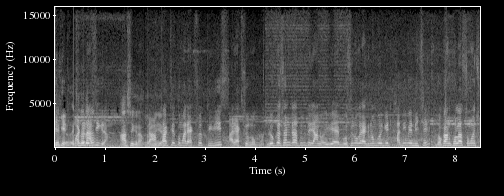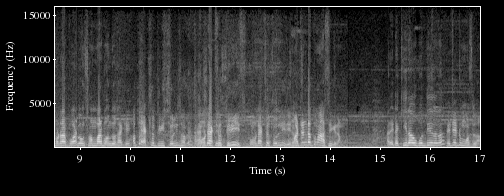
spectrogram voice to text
চিকেন মাটন এটা আশি গ্রাম। আশি গ্রাম দাম থাকছে তোমার একশো তিরিশ আর একশো নব্বই। লোকেশনটা তুমি তো জানো এই বসুনগর এক নম্বর গেট খাদিমের নিচে। দোকান খোলার সময় ছটার পর এবং সোমবার বন্ধ থাকে। কত? একশো তিরিশ চল্লিশ হবে। কোনোটা একশো 130 তিরিশ কোনোটা একশো চল্লিশ। মাটনটা তোমার আশি গ্রাম। আর এটা কি দাও উপর দিয়ে দাদা? এটা একটু মশলা।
